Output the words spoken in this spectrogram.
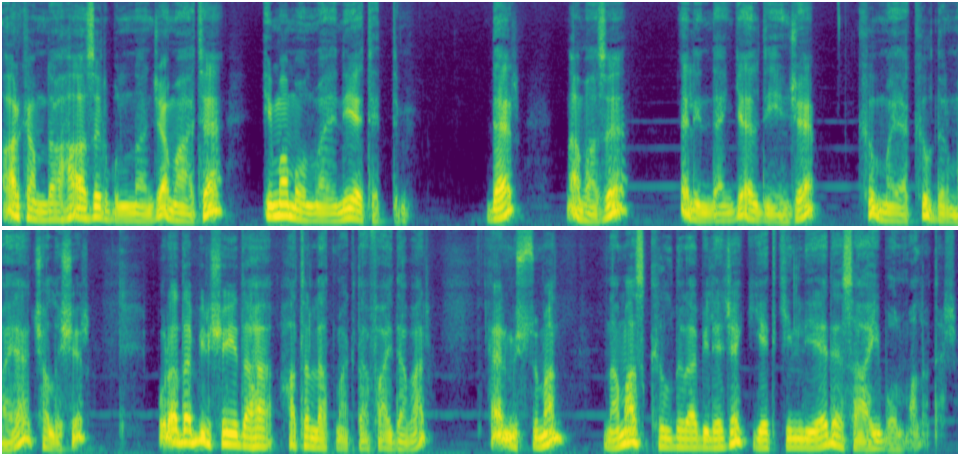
Arkamda hazır bulunan cemaate imam olmaya niyet ettim der. Namazı elinden geldiğince kılmaya, kıldırmaya çalışır. Burada bir şeyi daha hatırlatmakta fayda var. Her Müslüman namaz kıldırabilecek yetkinliğe de sahip olmalıdır.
